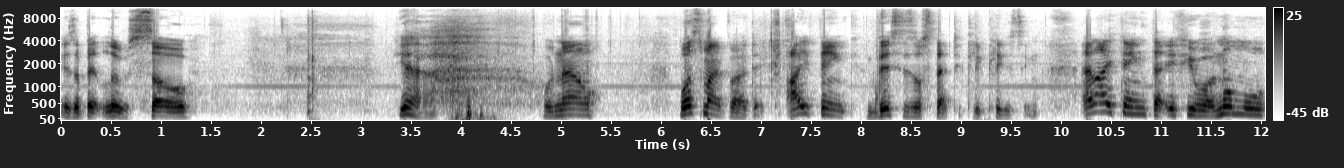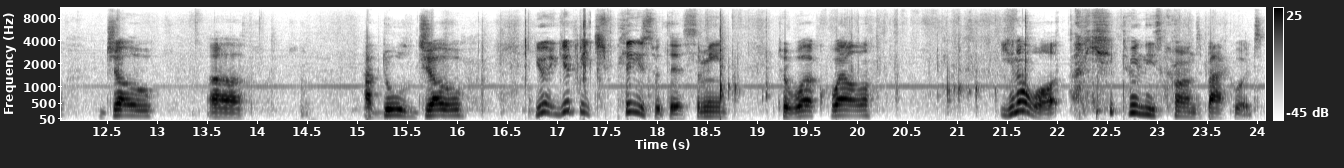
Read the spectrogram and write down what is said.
is a bit loose. So, yeah. Well, now, what's my verdict? I think this is aesthetically pleasing, and I think that if you were a normal Joe, uh, Abdul Joe, you you'd be pleased with this. I mean, to work well. You know what? I keep doing these Qurans backwards.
